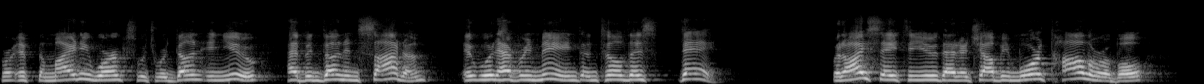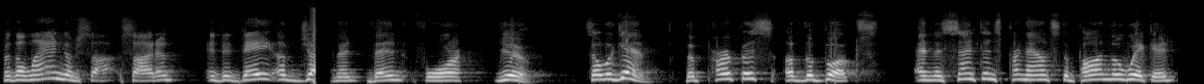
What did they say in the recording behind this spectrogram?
For if the mighty works which were done in you had been done in Sodom, it would have remained until this day. But I say to you that it shall be more tolerable for the land of Sodom in the day of judgment than for you. So again, the purpose of the books and the sentence pronounced upon the wicked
